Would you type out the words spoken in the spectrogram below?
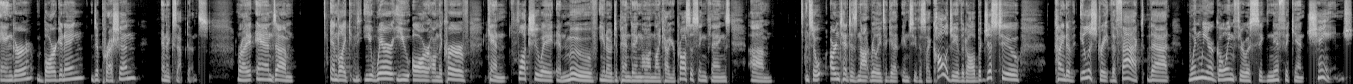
anger, bargaining, depression, and acceptance right? And um, and like you, where you are on the curve can fluctuate and move, you know, depending on like how you're processing things. Um, and so our intent is not really to get into the psychology of it all, but just to kind of illustrate the fact that when we are going through a significant change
